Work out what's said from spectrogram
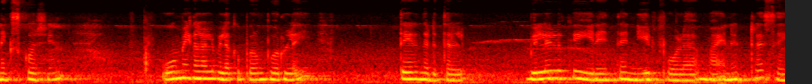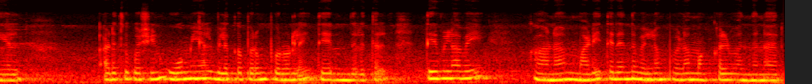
நெக்ஸ்ட் கொஷின் ஓமைகளால் விளக்கப்படும் பொருளை தேர்ந்தெடுத்தல். விழலுக்கு இறைத்த நீர் போல பயனற்ற செயல். அடுத்த கொஷின் ஓமையால் விளக்கப்பெறும் பொருளை தேர்ந்தெடுத்தல். திருவிழாவை காண மடை திறந்த வெள்ளம் போல மக்கள் வந்தனர்.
